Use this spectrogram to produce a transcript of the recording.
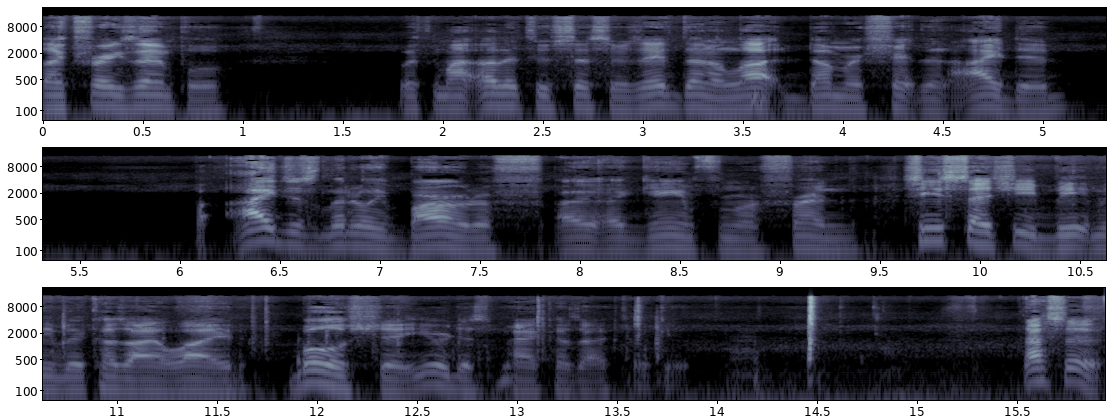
Like, for example, with my other two sisters, they've done a lot dumber shit than I did. But I just literally borrowed a game from a friend. She said she beat me because I lied. Bullshit. You were just mad because I took it. That's it.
